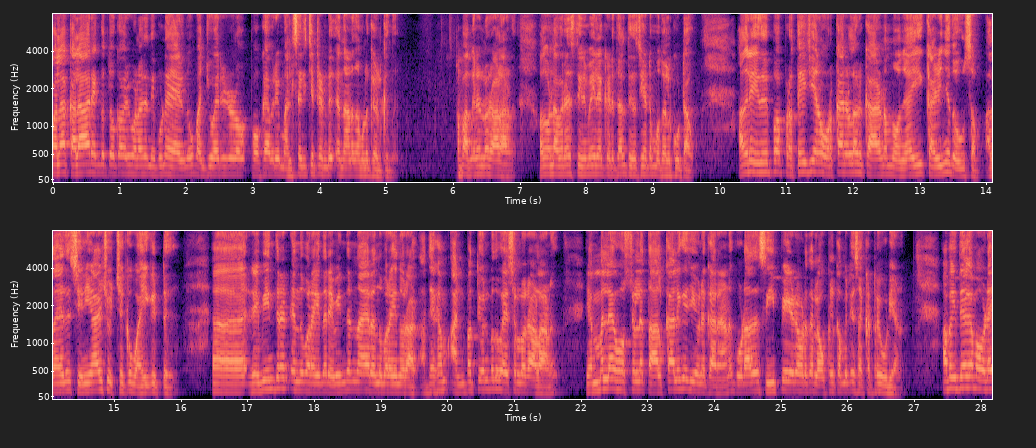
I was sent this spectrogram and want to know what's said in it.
പല കലാരംഗത്തൊക്കെ അവർ വളരെ നിപുണയായിരുന്നു. മഞ്ജു വാര്യരോടൊപ്പമൊക്കെ അവർ മത്സരിച്ചിട്ടുണ്ട് എന്നാണ് നമ്മൾ കേൾക്കുന്നത്. അപ്പോൾ അങ്ങനെയുള്ള ഒരാളാണ്. അതുകൊണ്ട് അവരെ സിനിമയിലേക്ക് എടുത്താൽ തീർച്ചയായിട്ടും മുതൽക്കൂട്ടാവും. അതിൽ ഇതിപ്പോൾ പ്രത്യേകിച്ച് ഞാൻ ഓർക്കാനുള്ള ഒരു കാരണം എന്ന് പറഞ്ഞാൽ ഈ കഴിഞ്ഞ ദിവസം അതായത് ശനിയാഴ്ച ഉച്ചയ്ക്ക് വൈകിട്ട് രവീന്ദ്രൻ എന്ന് പറയുന്ന രവീന്ദ്രൻ നായർ എന്ന് പറയുന്ന ഒരാൾ അദ്ദേഹം അൻപത്തി ഒൻപത് വയസ്സുള്ള ഒരാളാണ്. എം എൽ എ ഹോസ്റ്റലിലെ താൽക്കാലിക ജീവനക്കാരനാണ്. കൂടാതെ സി പി ഐയുടെ അവിടുത്തെ ലോക്കൽ കമ്മിറ്റി സെക്രട്ടറി കൂടിയാണ്. അപ്പോൾ ഇദ്ദേഹം അവിടെ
